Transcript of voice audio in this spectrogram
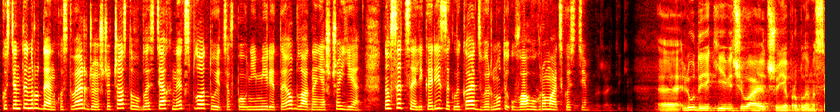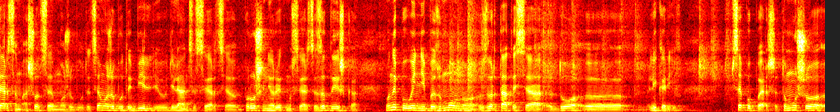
Костянтин Руденко стверджує, що часто в областях не експлуатується в повній мірі те обладнання, що є. На все це лікарі закликають звернути увагу громадськості. Е, Люди, які відчувають, що є проблеми з серцем, а що це може бути? Це може бути біль у ділянці серця, порушення ритму серця, задишка. Вони повинні безумовно звертатися до е, лікарів. Це по-перше, тому що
